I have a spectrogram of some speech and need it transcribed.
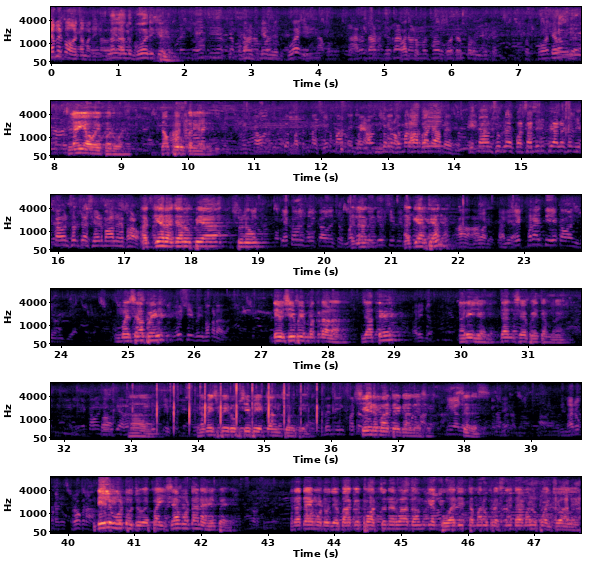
તમે કહો તમારે. ના ના તો ભુવાજી કે. લઈ આવો એક વાર. તો પૂરું કરી ફાળો અગિયાર હજાર રૂપિયા શું નામ? થયા? મશાભાઈ દિવસીભાઈ મકડાળા જાતે? હરિજન. હરિજન. ધન છે ભાઈ તમને. હા. રમેશભાઈ રૂપસીભાઈ. એકાવનસો રૂપિયા. શેડ માટે ગાલે છે. સરસ. દિલ મોટું જોવે પૈસા મોટા નહીં ભાઈ હૃદય મોટું છે બાકી ફોર્ચ્યુનર વાળા તો આમ કે, ભુવાજી, તમારો પ્રશ્ન તમારો પહોંચવા લે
